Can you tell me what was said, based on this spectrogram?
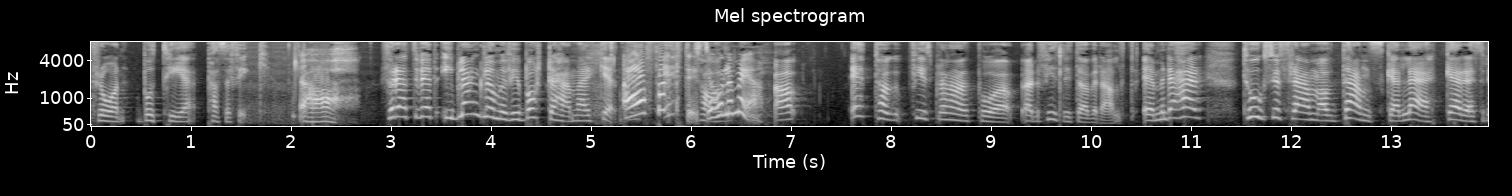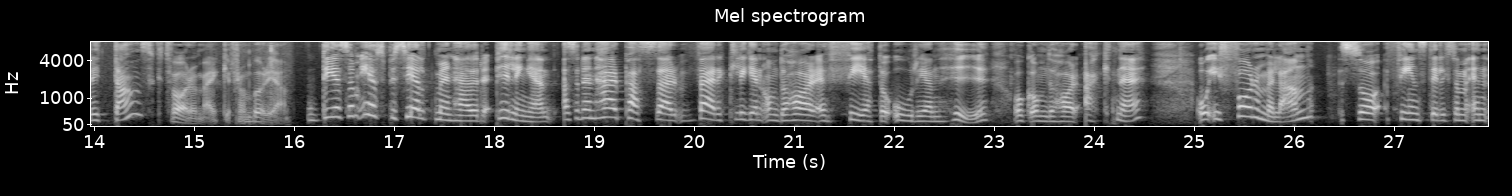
från Boté Pacific. Ah. För att du vet, ibland glömmer vi bort det här märket. Ja, faktiskt. Tag, jag håller med. Ja, ett tag finns bland annat på, ja det finns lite överallt. Eh, men det här togs ju fram av danska läkare, så det är ett danskt varumärke från början. Det som är speciellt med den här peelingen, alltså den här passar verkligen om du har en fet och oren hy och om du har akne. Och i formulan så finns det liksom en,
